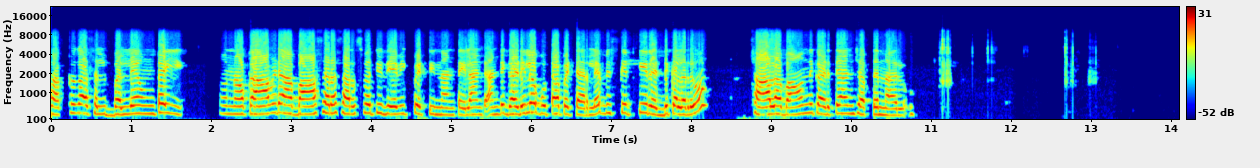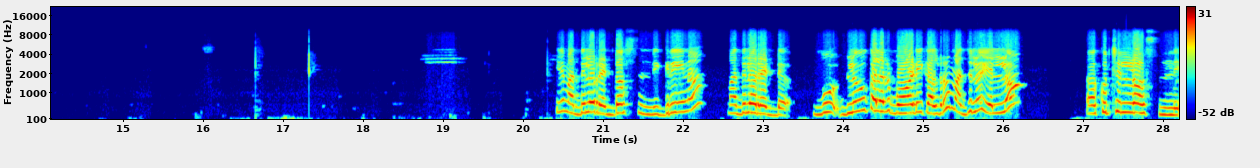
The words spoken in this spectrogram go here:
చక్కగా అసలు భలే ఉంటాయి. ఒక ఆవిడ బాసర సరస్వతి దేవికి పెట్టిందంట. ఇలాంటి అంటే గడిలో బుట్టా పెట్టారులే బిస్కెట్కి రెడ్ కలరు. చాలా బాగుంది కడితే అని చెప్తున్నారు. ఇది మధ్యలో రెడ్ వస్తుంది. గ్రీన్ మధ్యలో red. Blue colour body colour మధ్యలో ఎల్లో కుర్చీల్లో వస్తుంది.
